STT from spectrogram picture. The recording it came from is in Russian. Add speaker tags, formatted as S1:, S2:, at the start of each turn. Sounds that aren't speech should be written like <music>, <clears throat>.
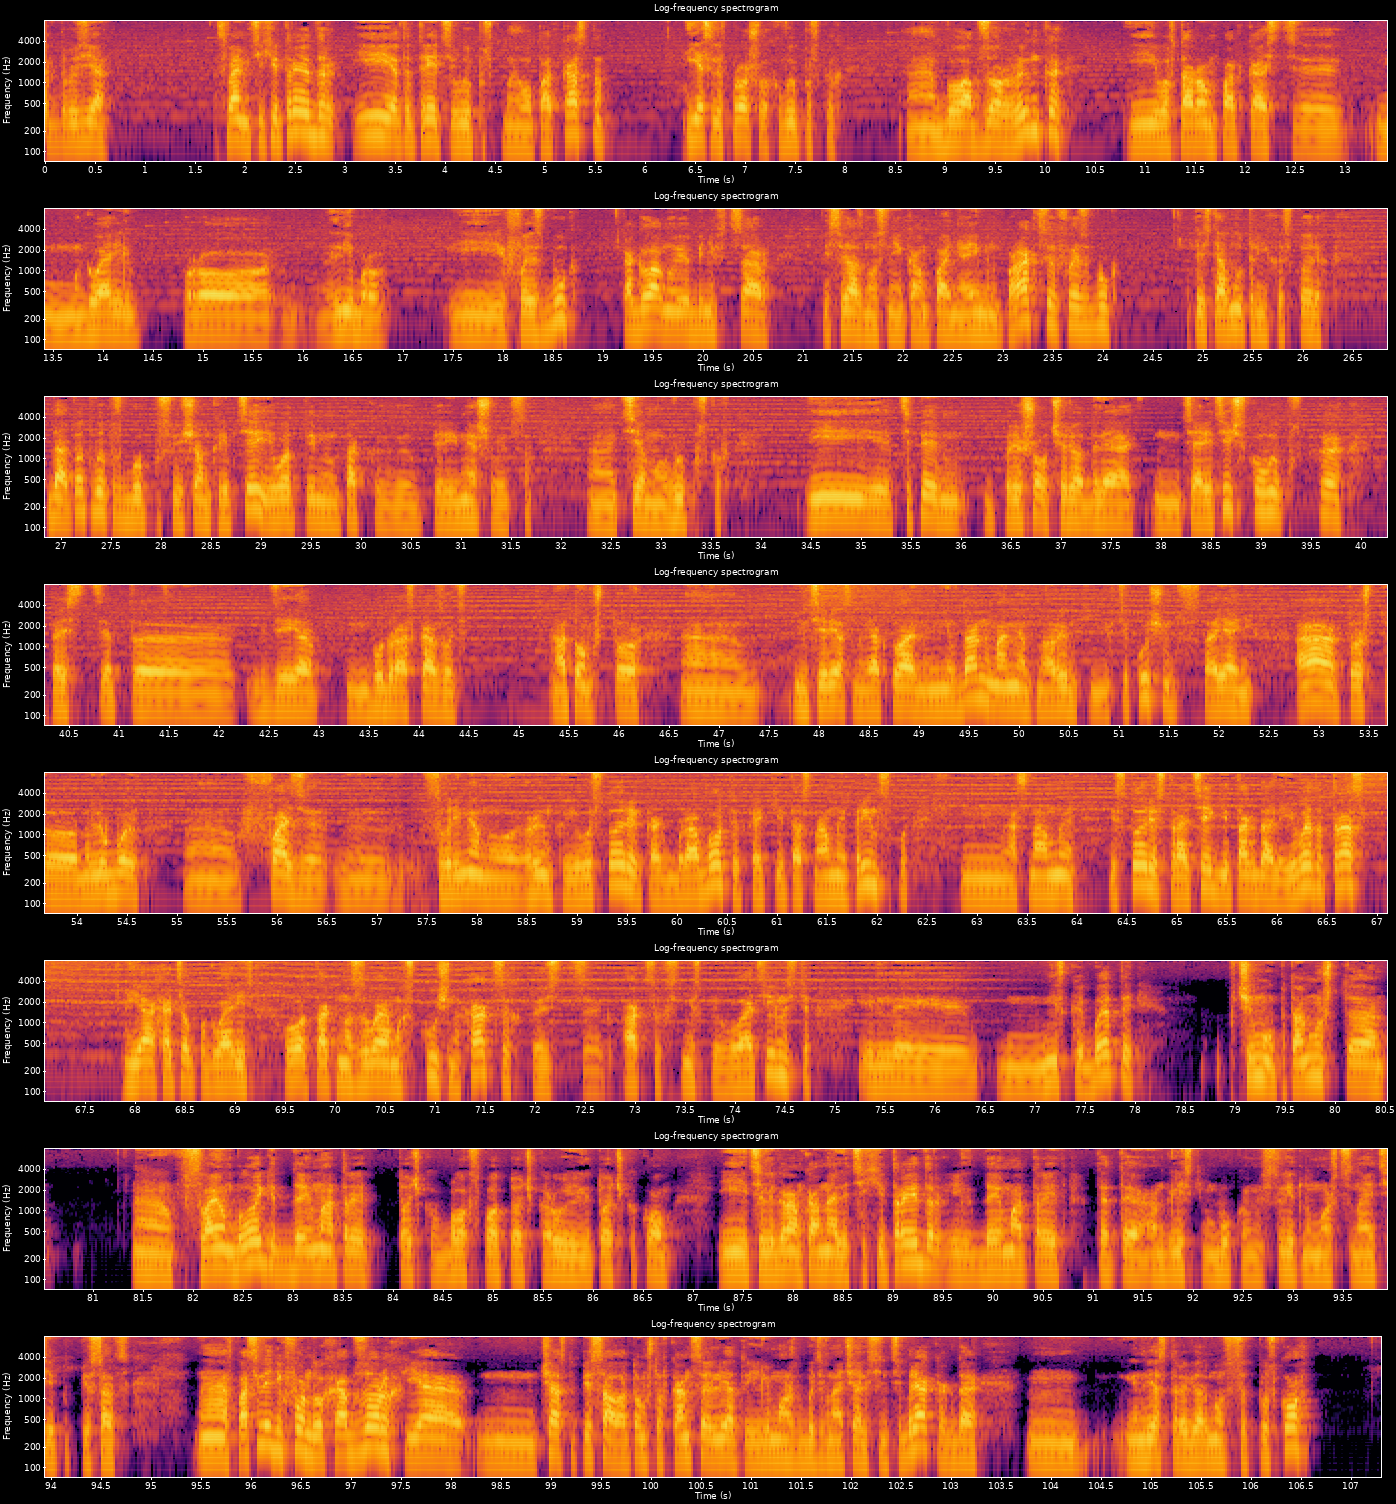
S1: Привет, друзья! С вами Тихий Трейдер, и это третий выпуск моего подкаста. Если в прошлых выпусках э, был обзор рынка, и во втором подкасте э, мы говорили про Libru и Facebook, как главного ее бенефициара и связанного с ней компанию, а именно про акции Facebook, то есть о внутренних историях – да, тот выпуск был посвящен крипте, и вот именно так э, перемешиваются э, темы выпусков. И теперь пришел черед для теоретического выпуска, то есть это где я буду рассказывать о том, что э, интересно и актуально не в данный момент на рынке, не в текущем состоянии, а то, что на любой Э, в фазе э, современного рынка и в истории как бы работают какие-то основные принципы, основные истории, стратегии и так далее. И в этот раз я хотел поговорить о так называемых скучных акциях, то есть э, акциях с низкой волатильностью или низкой бетой. Почему? Потому что в своем блоге DMA Trade blogspot.ru или .com и телеграм-канале Тихий Трейдер или DMA Trade ТТ английскими буквами слитно можете найти и подписаться. Э, в последних фондовых обзорах я часто писал о том, что в конце лета или, может быть, в начале сентября, когда инвесторы вернутся с отпусков,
